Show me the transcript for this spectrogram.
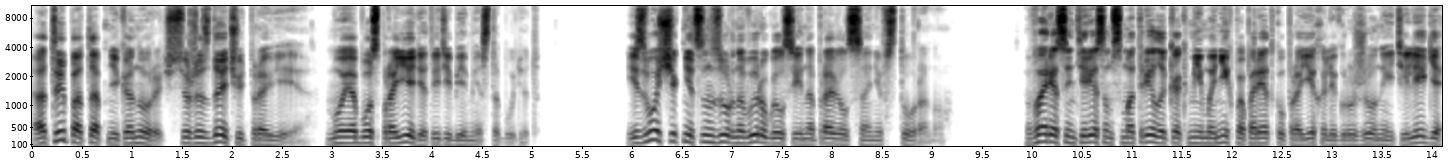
«А ты, Потап Никонорыч, все же сдай чуть правее. Мой обоз проедет, и тебе место будет». Извозчик нецензурно выругался и направил сани в сторону. Варя с интересом смотрела, как мимо них по порядку проехали груженные телеги,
